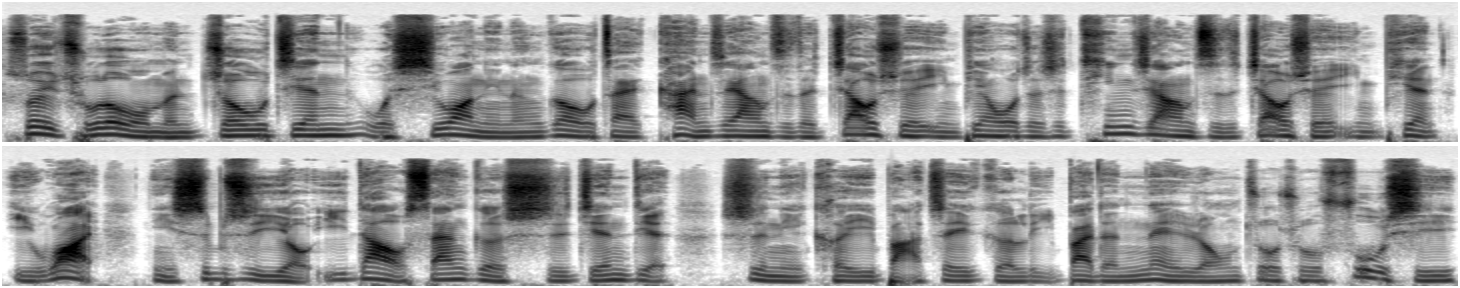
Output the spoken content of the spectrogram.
所以，除了我们周间，我希望你能够在看这样子的教学影片，或者是听这样子的教学影片以外，你是不是有一到三个时间点，是你可以把这个礼拜的内容做出复习，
